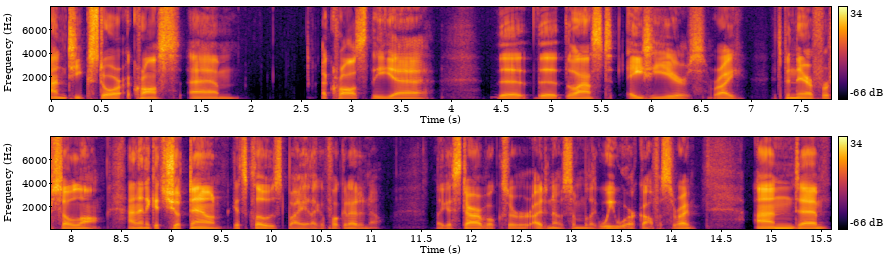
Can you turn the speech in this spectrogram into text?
antique store across um, across the uh, the, the, the last 80 years, right? It's been there for so long. And then it gets shut down, gets closed by like a fucking, I don't know, like a Starbucks or I don't know, some like WeWork office, right? And um,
